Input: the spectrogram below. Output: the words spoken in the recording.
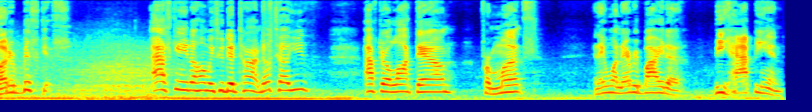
butter biscuits. Ask any of the homies who did time. They'll tell you after a lockdown for months and they wanted everybody to be happy and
